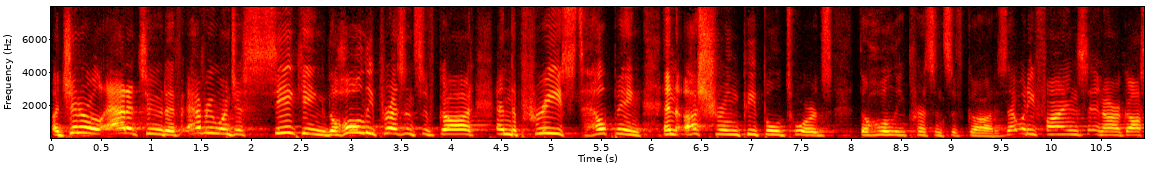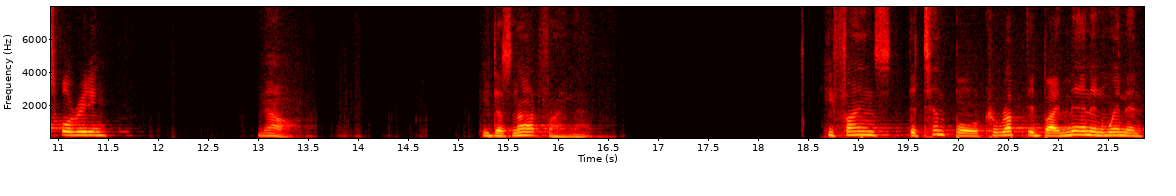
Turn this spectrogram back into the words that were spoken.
A general attitude of everyone just seeking the holy presence of God and the priest helping and ushering people towards the holy presence of God. Is that what he finds in our gospel reading? No. He does not find that. He finds the temple corrupted by men and women,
